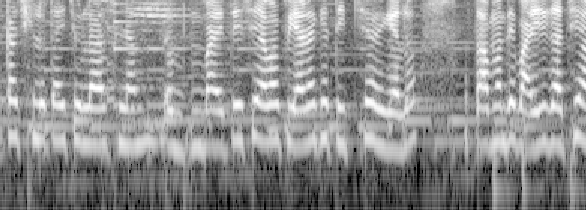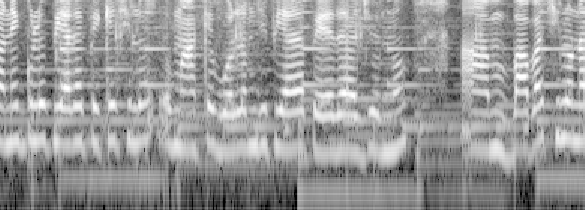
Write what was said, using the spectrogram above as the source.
একা ছিল, তাই চলে আসলাম। তো বাড়িতে এসে আবার পেয়ারা খেতে ইচ্ছে হয়ে গেল। তো আমাদের বাড়ির কাছে অনেকগুলো পেয়ারা পেকেছিল। তো মাকে বললাম যে পেয়ারা পেরে দেওয়ার জন্য। বাবা ছিল না,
